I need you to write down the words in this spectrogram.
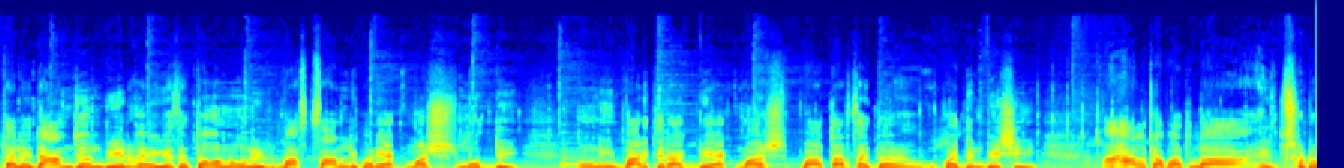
তাহলে ধান যখন বের হয়ে গেছে, তখন উনি বাচ্চা আনলে পরে এক মাস মধ্যেই উনি বাড়িতে রাখবে, এক মাস বা তার চাই কয়েকদিন বেশি হালকা পাতলা এই ছোটো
